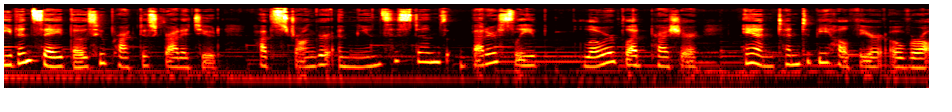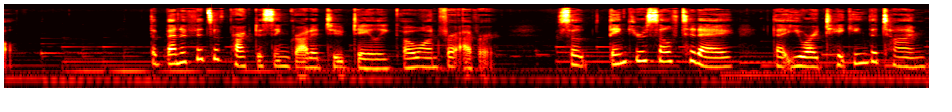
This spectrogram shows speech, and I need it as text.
even say those who practice gratitude have stronger immune systems, better sleep, lower blood pressure, and tend to be healthier overall. The benefits of practicing gratitude daily go on forever. So thank yourself today that you are taking the time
